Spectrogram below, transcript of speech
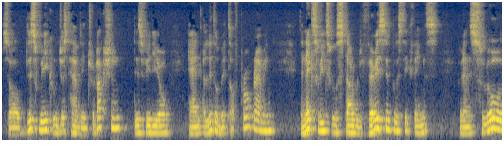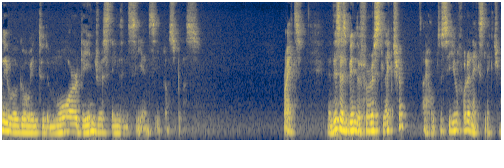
So this week we'll just have the introduction, this video, and a little bit of programming. The next weeks we'll start with very simplistic things, but then slowly we'll go into the more dangerous things in C and C++. Right, and this has been the first lecture. I hope to see you for the next lecture.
